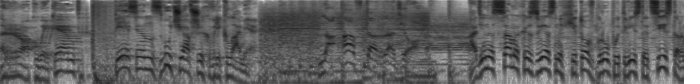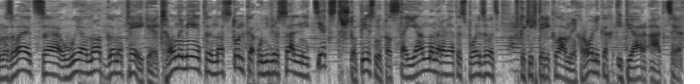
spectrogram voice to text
Rock-Weekend песен, звучавших в рекламе. На Авторадио. Один из самых известных хитов группы Twisted Sister называется «We are not gonna take it». Он имеет настолько универсальный текст, что песню постоянно норовят использовать в каких-то рекламных роликах и пиар-акциях.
